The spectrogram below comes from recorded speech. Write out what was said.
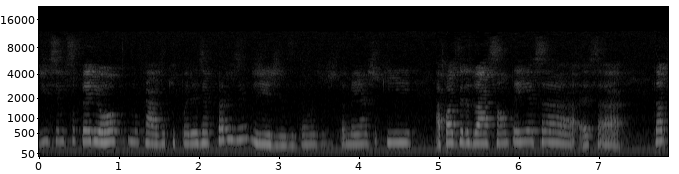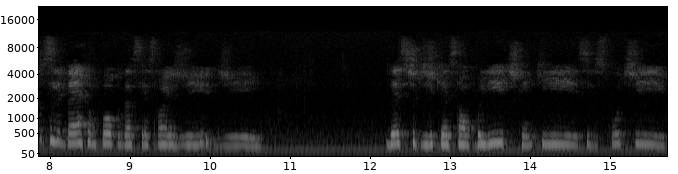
de ensino superior, no caso aqui, por exemplo, para os indígenas. Então a gente também acha que a pós-graduação tem essa, essa. Tanto se liberta um pouco das questões de, de desse tipo de questão política em que se discute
